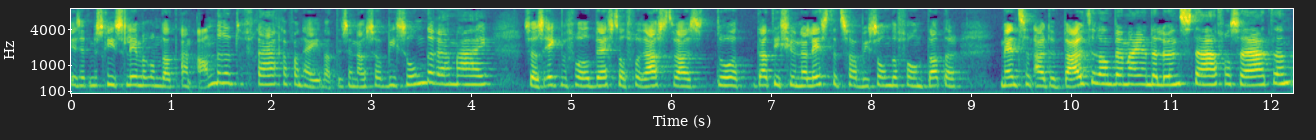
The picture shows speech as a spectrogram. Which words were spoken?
Is het misschien slimmer om dat aan anderen te vragen van hé, hey, wat is er nou zo bijzonder aan mij? Zoals ik bijvoorbeeld best wel verrast was doordat die journalist het zo bijzonder vond dat er mensen uit het buitenland bij mij aan de lunchtafel zaten.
